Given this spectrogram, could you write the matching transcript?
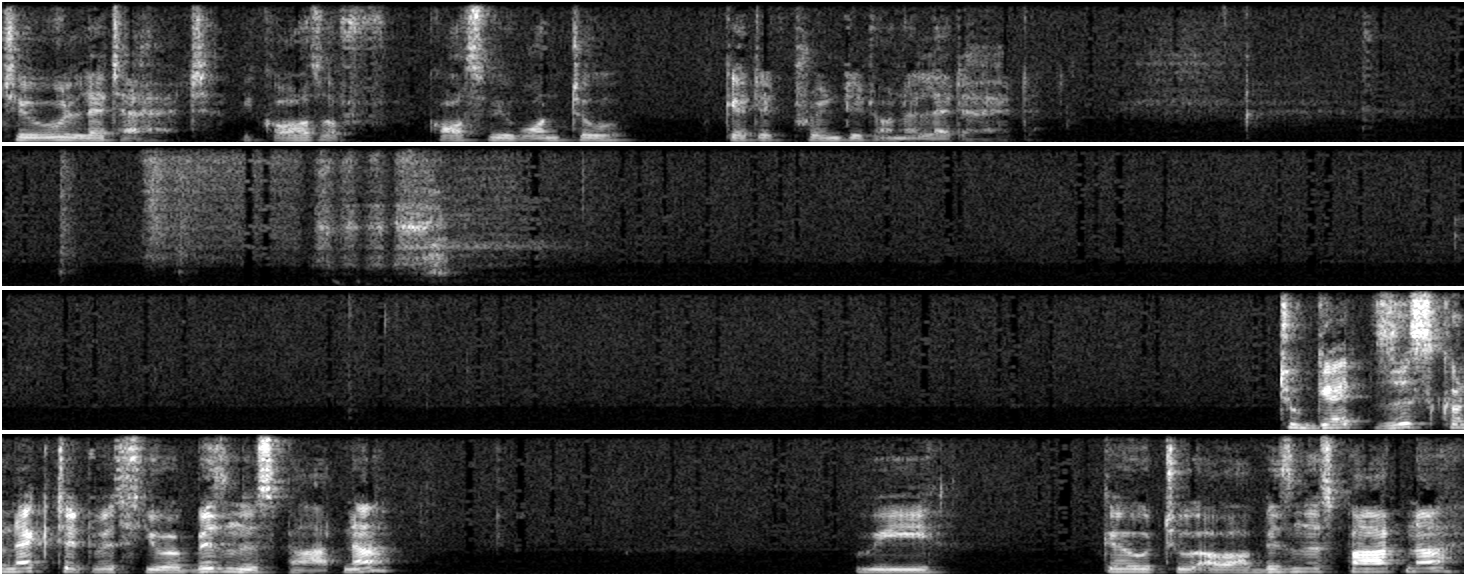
to letterhead because of course we want to get it printed on a letterhead. To get this connected with your business partner, we go to our business partner.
